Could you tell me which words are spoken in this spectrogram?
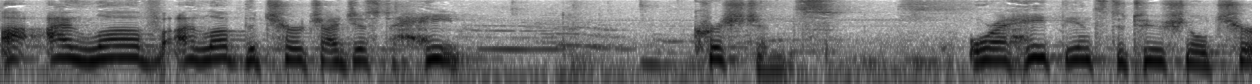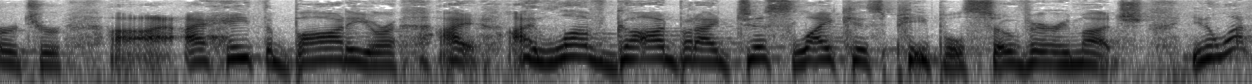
I, I love, I love the church. I just hate Christians or I hate the institutional church, or I, I, hate the body, or I, I love God, but I dislike his people so very much. You know what?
